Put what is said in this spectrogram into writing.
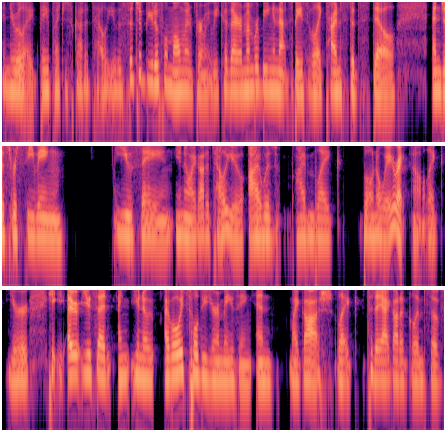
and you were like, "Babe, I just got to tell you." It was such a beautiful moment for me because I remember being in that space of like time stood still, and just receiving you saying, "You know, I got to tell you, I was, I'm like." blown away right now like you're he I, you said and you know i've always told you you're amazing and my gosh like today i got a glimpse of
